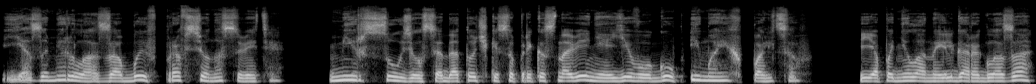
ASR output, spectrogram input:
Я замерла, забыв про все на свете. Мир сузился до точки соприкосновения его губ и моих пальцев. Я подняла на Ильгара глаза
